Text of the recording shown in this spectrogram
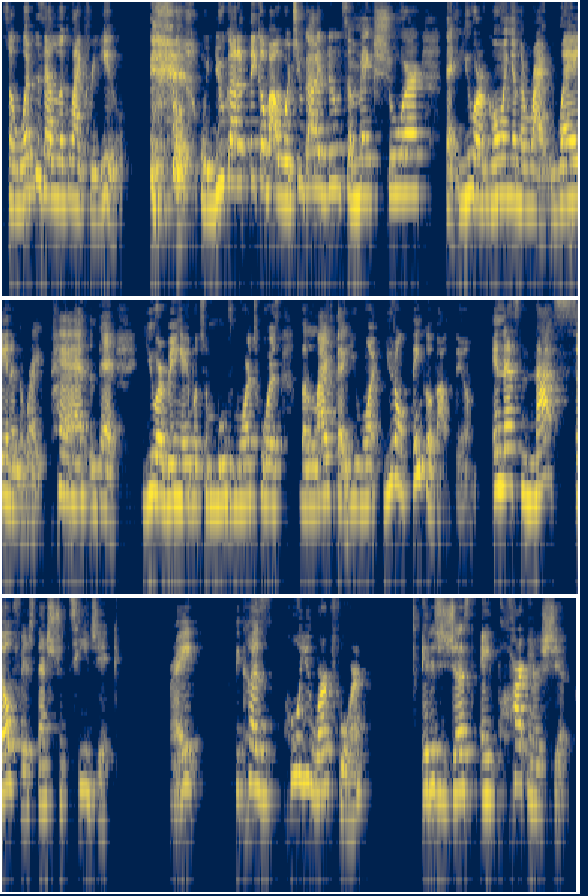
So, what does that look like for you? when you got to think about what you got to do to make sure that you are going in the right way and in the right path and that you are being able to move more towards the life that you want, you don't think about them. And that's not selfish, that's strategic, right? Because who you work for, it is just a partnership.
